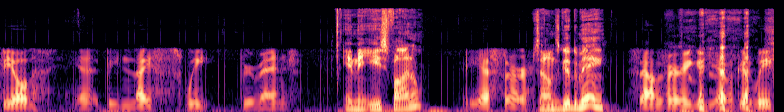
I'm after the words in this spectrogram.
Field. Yeah, it'd be nice, sweet revenge. In the East Final? Yes, sir. Sounds good to me. Sounds very good. You have a good week.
